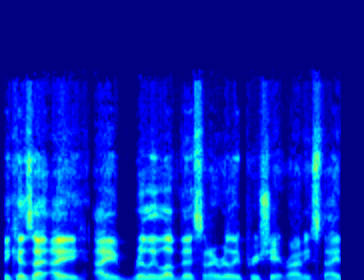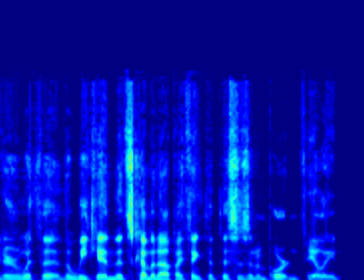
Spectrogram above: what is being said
because I, I, I really love this and I really appreciate Ronnie Snyder and with the the weekend that's coming up. I think that this is an important feeling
